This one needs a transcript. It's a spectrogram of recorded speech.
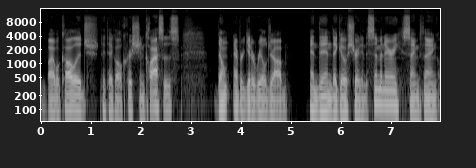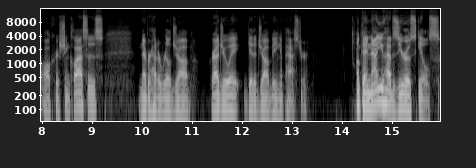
Bible college, they take all Christian classes, don't ever get a real job, and then they go straight into seminary. Same thing, all Christian classes, never had a real job. Graduate, get a job being a pastor. Okay, now you have zero skills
